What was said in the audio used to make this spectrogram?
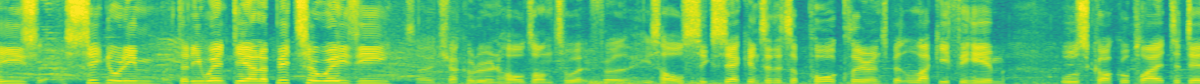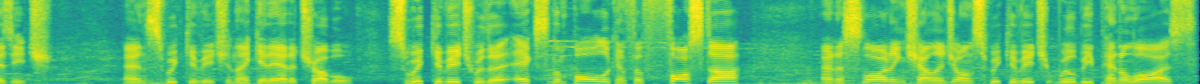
he's signalled him that he went down a bit too easy. So Chuckaroon holds on to it for his whole six seconds, and it's a poor clearance, but lucky for him, Uskok will play it to Desic and Switkovic, and they get out of trouble. Switkovic with an excellent ball looking for Foster, and a sliding challenge on Switkovic will be penalised.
